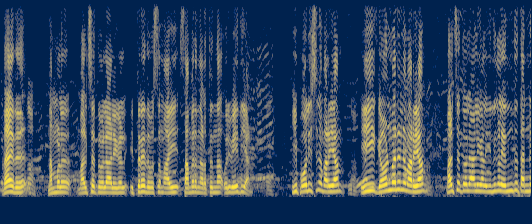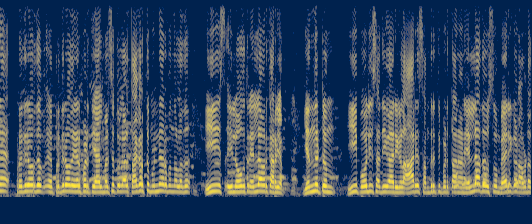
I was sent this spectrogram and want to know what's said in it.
അതായത് നമ്മൾ മത്സ്യത്തൊഴിലാളികൾ ഇത്രയും ദിവസമായി സമരം നടത്തുന്ന ഒരു വേദിയാണ്. ഈ പോലീസിനും അറിയാം ഈ ഗവൺമെന്റിനും അറിയാം മത്സ്യത്തൊഴിലാളികൾ നിങ്ങൾ എന്ത് തന്നെ പ്രതിരോധ പ്രതിരോധം ഏർപ്പെടുത്തിയാൽ മത്സ്യത്തൊഴിലാളി തകർത്ത് മുന്നേറുമെന്നുള്ളത് ഈ ഈ ലോകത്തിന് എല്ലാവർക്കും അറിയാം. എന്നിട്ടും ഈ പോലീസ് അധികാരികൾ ആരെ സംതൃപ്തിപ്പെടുത്താനാണ് എല്ലാ ദിവസവും ബാരിക്കേഡ് അവിടെ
